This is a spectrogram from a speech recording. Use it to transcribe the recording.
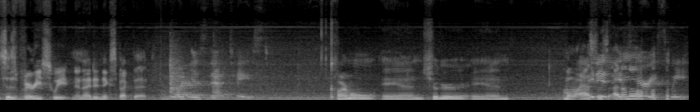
This is very sweet, and I didn't expect that. What is that taste? Caramel and sugar and molasses. It is, I don't it's know. very sweet.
